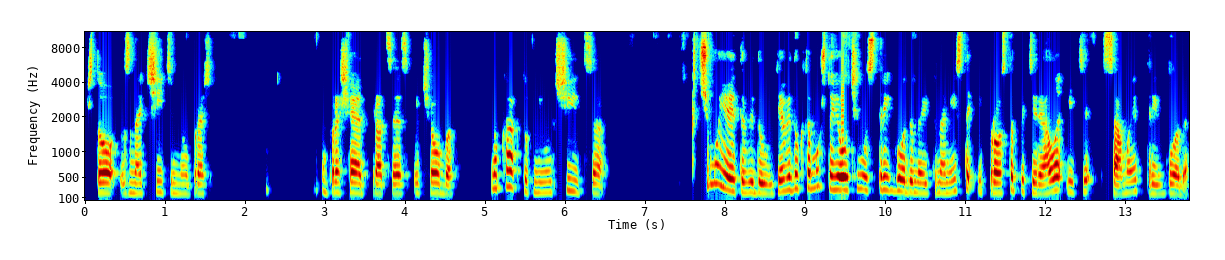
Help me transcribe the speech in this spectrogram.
что значительно упрощ... упрощает процесс учебы. Ну как тут не учиться? К чему я это веду? Я веду к тому, что я училась три года на экономиста и просто потеряла эти самые три года.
